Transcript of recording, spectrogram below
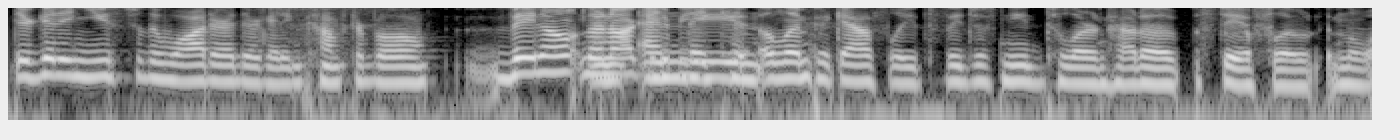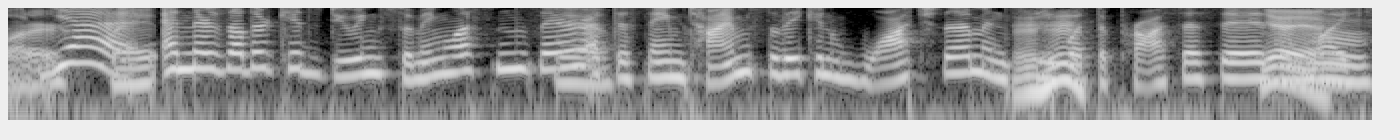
they're getting used to the water. They're getting comfortable. They don't. They're And- not going to be can- Olympic athletes. They just need to learn how to stay afloat in the water. Yeah, right? and there's other kids doing swimming lessons there Yeah. at the same time, so they can watch them and see mm-hmm. what the process is, Yeah, and yeah. like, mm.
